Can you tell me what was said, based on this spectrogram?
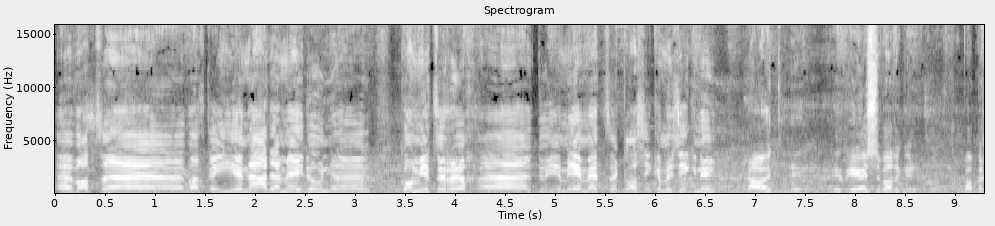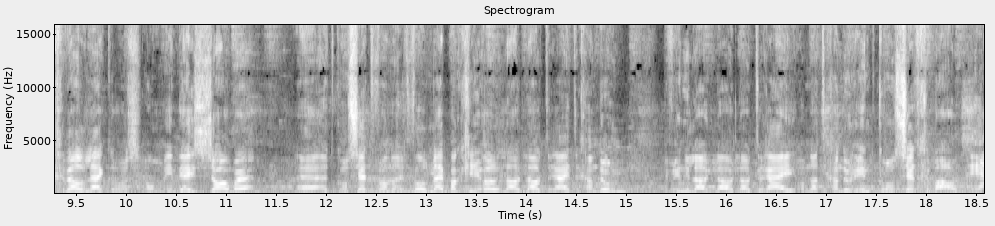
Eh, wat, eh, wat kun je hierna daarmee doen? Eh, kom je terug? Doe je meer met klassieke muziek nu? Nou, het, het eerste wat, ik, wat me geweldig lijkt om, om in deze zomer het concert van de, volgens mij Bank Giro Lo- Loterij te gaan doen. De Vriendenloterij, om dat te gaan doen in het concertgebouw. Ja,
